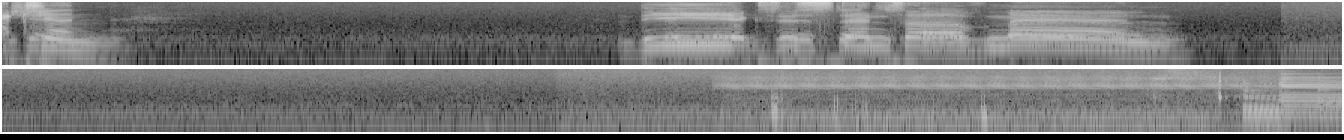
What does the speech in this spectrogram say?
Action. The existence of man.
